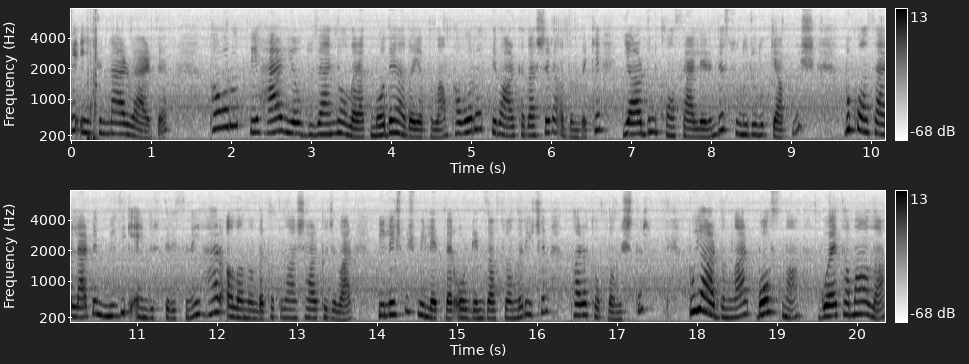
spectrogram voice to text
ve eğitimler verdi. Pavarotti her yıl düzenli olarak Modena'da yapılan Pavarotti ve Arkadaşları adındaki yardım konserlerinde sunuculuk yapmış. Bu konserlerde müzik endüstrisinin her alanında katılan şarkıcılar Birleşmiş Milletler organizasyonları için para toplamıştır. Bu yardımlar Bosna, Guatemala,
